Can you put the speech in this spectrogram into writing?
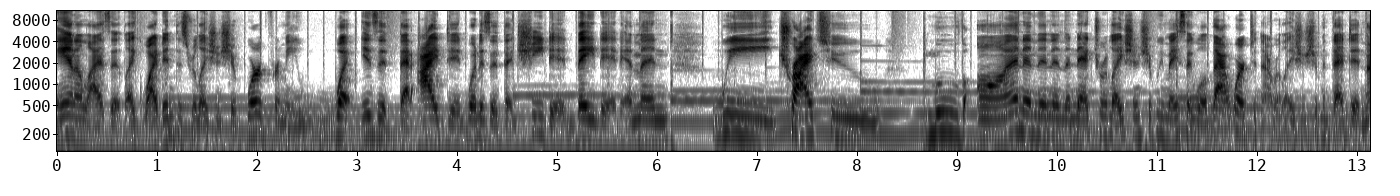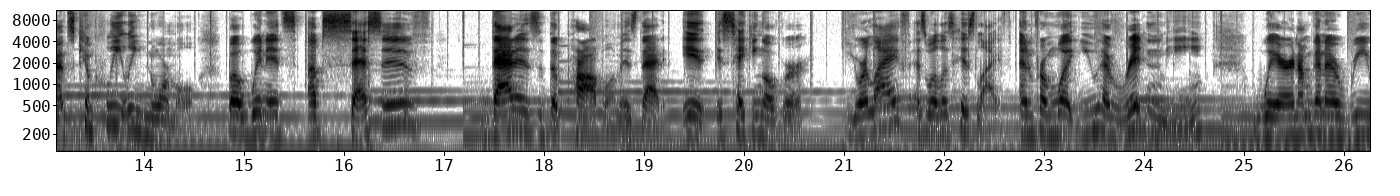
analyze it. Like, why didn't this relationship work for me? What is it that I did? What is it that she did? They did. And then we try to move on and then in the next relationship we may say well that worked in that relationship and that didn't that's completely normal but when it's obsessive that is the problem is that it is taking over your life as well as his life. And from what you have written me, where and I'm to re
